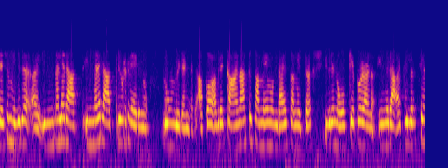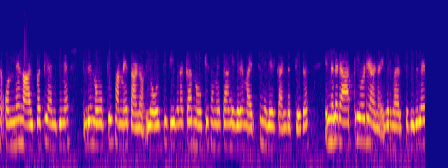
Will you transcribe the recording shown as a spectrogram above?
ശേഷം ഇവർ ഇന്നലെ രാത്രി ഇന്നലെ രാത്രിയോടെയായിരുന്നു റൂം വിടേണ്ടത്. അപ്പോൾ അവരെ കാണാത്ത സമയം ഉണ്ടായ സമയത്ത് ഇവരെ നോക്കിയപ്പോഴാണ് ഇന്ന് പുലർച്ചെ ഒന്ന് നാൽപ്പത്തി അഞ്ചിന് ഇവരെ നോക്കിയ സമയത്താണ് ലോഡ്ജ് ജീവനക്കാർ നോക്കിയ സമയത്താണ് ഇവരെ മരിച്ച നിലയിൽ കണ്ടെത്തിയത്. ഇന്നലെ രാത്രിയോടെയാണ് ഇവർ മരിച്ചത്. ഇതിലെ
